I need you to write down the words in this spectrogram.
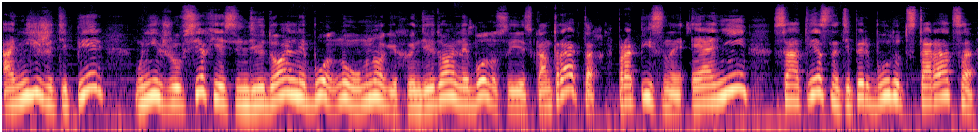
они же теперь, у них же у всех есть индивидуальный бонус, ну, у многих индивидуальные бонусы есть в контрактах прописанные, и они, соответственно, теперь будут стараться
